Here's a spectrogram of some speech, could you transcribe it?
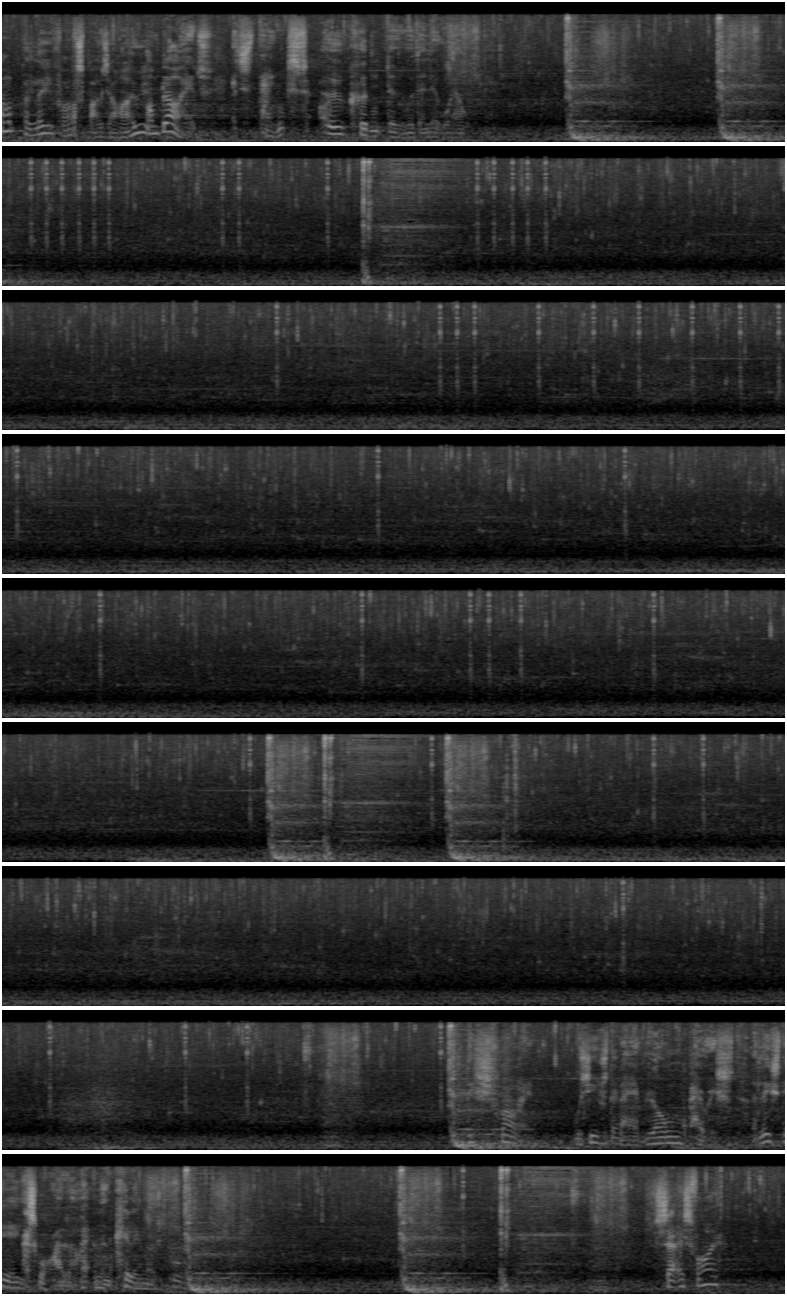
I can't believe what I suppose I owe you. I'm obliged. It's thanks. Who couldn't do with a little help? Shrine was used they have long perished. At least here, that's what I like, than killing those poor. Satisfied?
